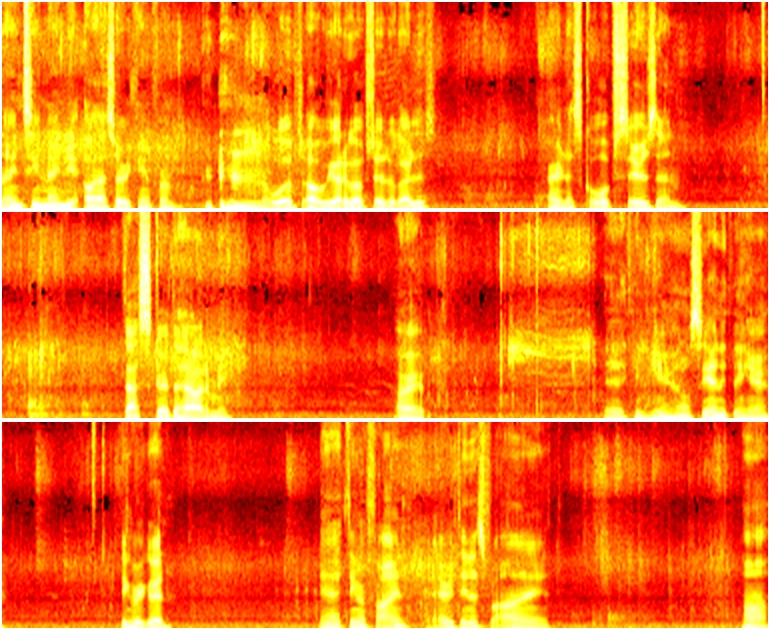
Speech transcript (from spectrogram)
1990. Oh, that's where we came from. Whoops. Oh, we gotta go upstairs regardless. All right, let's go upstairs then. That scared the hell out of me. All right. Anything here? I don't see anything here. I think we're good. Yeah, I think we're fine. Everything is fine. Huh,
